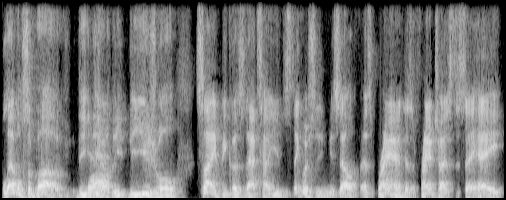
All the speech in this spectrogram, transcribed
levels above the you know the, the usual site because that's how you distinguish yourself as a brand as a franchise to say hey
